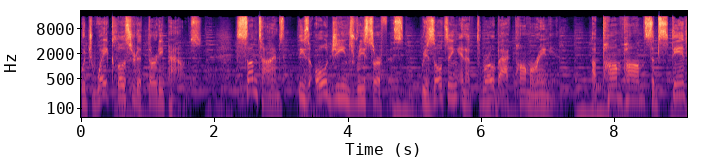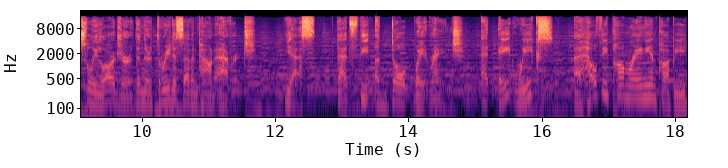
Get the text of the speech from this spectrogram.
which weigh closer to 30 pounds. Sometimes these old genes resurface, resulting in a throwback Pomeranian, a pom pom substantially larger than their 3 to 7 pound average. Yes, that's the adult weight range. At eight weeks, a healthy Pomeranian puppy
